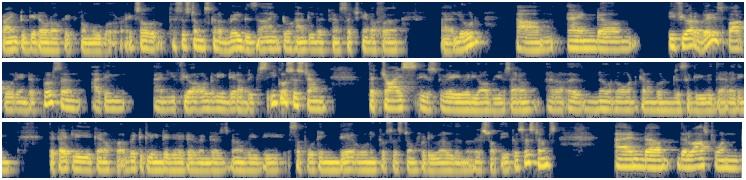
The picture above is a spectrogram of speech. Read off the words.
trying to get out of it from Uber, right? So the system is kind of well designed to handle that kind of, such kind of a, a load. Um, and um, if you are a very Spark-oriented person, I think, and if you are already in Databricks ecosystem, the choice is very very obvious i don't i don't uh, no no one kind of going to disagree with that i think the tightly kind of uh, vertically integrated vendors going to be supporting their own ecosystem pretty well than the rest of the ecosystems and um, the last one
